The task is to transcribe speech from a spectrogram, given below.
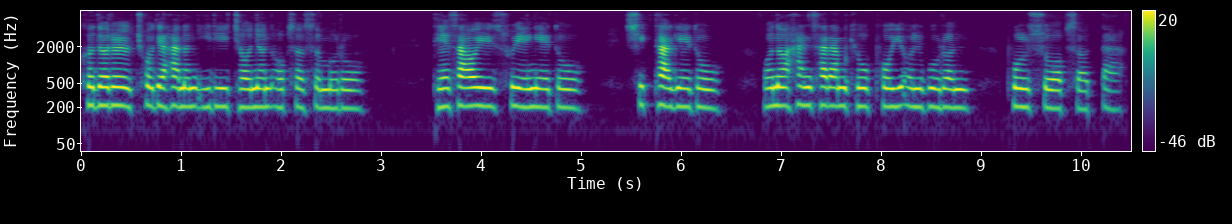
그들을 초대하는 일이 전혀 없었으므로 대사의 수행에도 식탁에도 어느 한 사람 교포의 얼굴은 볼 수 없었다.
